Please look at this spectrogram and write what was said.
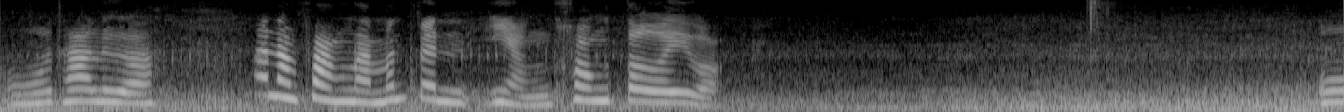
โอ้ท่าเรืออันนั้นฝั่งนั้นมันเป็นเอียงคลองเตยบ่โอ้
